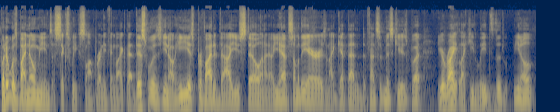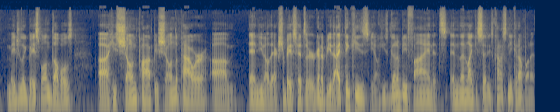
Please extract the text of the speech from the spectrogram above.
but it was by no means a six week slump or anything like that. This was, you know, he has provided value still, and I know you have some of the errors, and I get that in defensive miscues, but you're right. Like he leads the, you know, Major League Baseball in doubles. Uh, he's shown pop. He's shown the power. Um, and you know the extra base hits are, going to be. I think he's, you know, he's going to be fine. It's and then like you said, he's kind of sneaking up on it.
